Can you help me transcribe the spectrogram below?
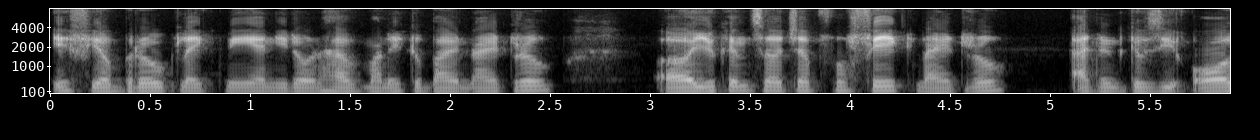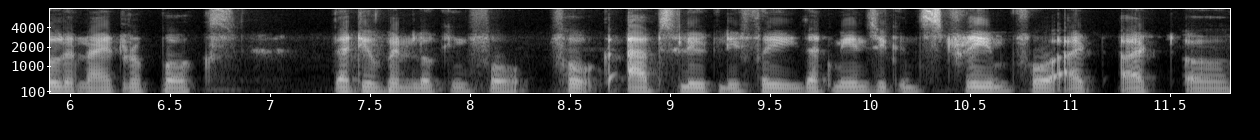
if you're broke like me and you don't have money to buy Nitro uh, you can search up for fake Nitro and it gives you all the Nitro perks that you've been looking for for absolutely free. That means you can stream for at at uh,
